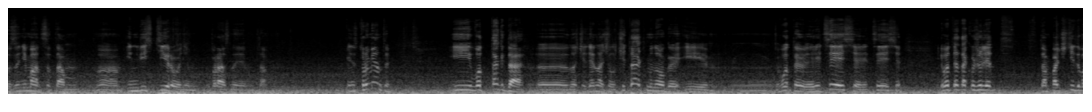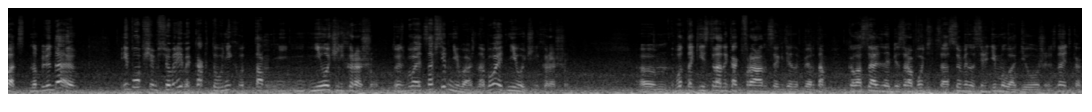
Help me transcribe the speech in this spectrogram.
заниматься там инвестированием в разные там инструменты. И вот тогда, э, значит, я начал читать много, и вот рецессия, рецессия. И вот я так уже лет там почти 20 наблюдаю, и в общем все время как-то у них вот там не, не очень хорошо. То есть бывает совсем не важно, а бывает не очень хорошо. Эм, вот такие страны, как Франция, где, например, там колоссальная безработица, особенно среди молодежи. Знаете как?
